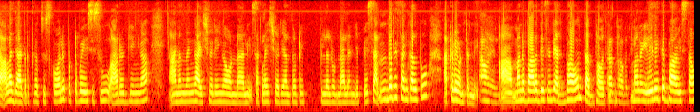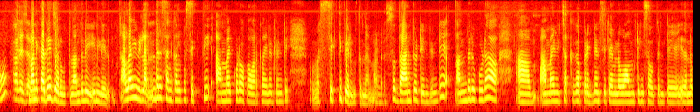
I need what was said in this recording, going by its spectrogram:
చాలా జాగ్రత్తగా చూసుకోవాలి. పుట్టబోయే శిశువు ఆరోగ్యంగా ఆనందంగా ఐశ్వర్యంగా ఉండాలి. సకల ఐశ్వర్యాలతోటి పిల్లలు ఉండాలని చెప్పేసి అందరి సంకల్పం అక్కడే ఉంటుంది. మన భారతదేశం అంటే అద్భావం తద్భవతి. తద్భవతి. మనం ఏదైతే భావిస్తామో. మనకు అదే జరుగుతుంది. అందులో ఏం లేదు. అలాగే వీళ్ళందరి సంకల్ప శక్తి ఆ అమ్మాయికి కూడా ఒక రకమైనటువంటి శక్తి పెరుగుతుంది అనమాట సో దాంతో ఏంటంటే అందరూ కూడా ఆ అమ్మాయిని చక్కగా ప్రెగ్నెన్సీ టైంలో వామిటింగ్స్ అవుతుంటే ఏదైనా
